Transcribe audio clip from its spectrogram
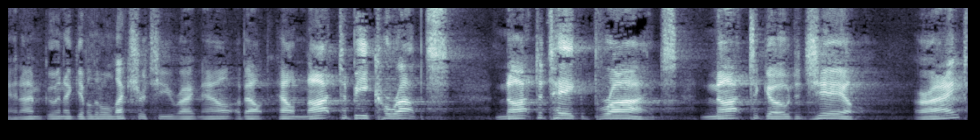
And I'm going to give a little lecture to you right now about how not to be corrupt, not to take bribes, not to go to jail. All right?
